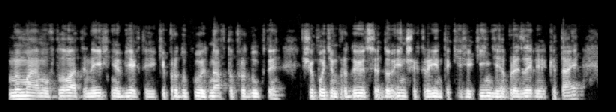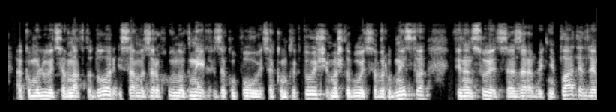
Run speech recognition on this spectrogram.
ми маємо впливати на їхні об'єкти, які продукують нафтопродукти, що потім продаються до інших країн, таких як Індія, Бразилія, Китай, акумулюються в нафтодолар, і саме за рахунок них закуповуються комплектуючі, масштабується виробництво, фінансуються заробітні плати для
